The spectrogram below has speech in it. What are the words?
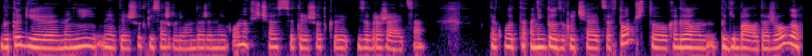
в итоге на ней, на этой решетке сожгли. Он даже на иконах сейчас эта решетка изображается. Так вот, анекдот заключается в том, что когда он погибал от ожогов,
